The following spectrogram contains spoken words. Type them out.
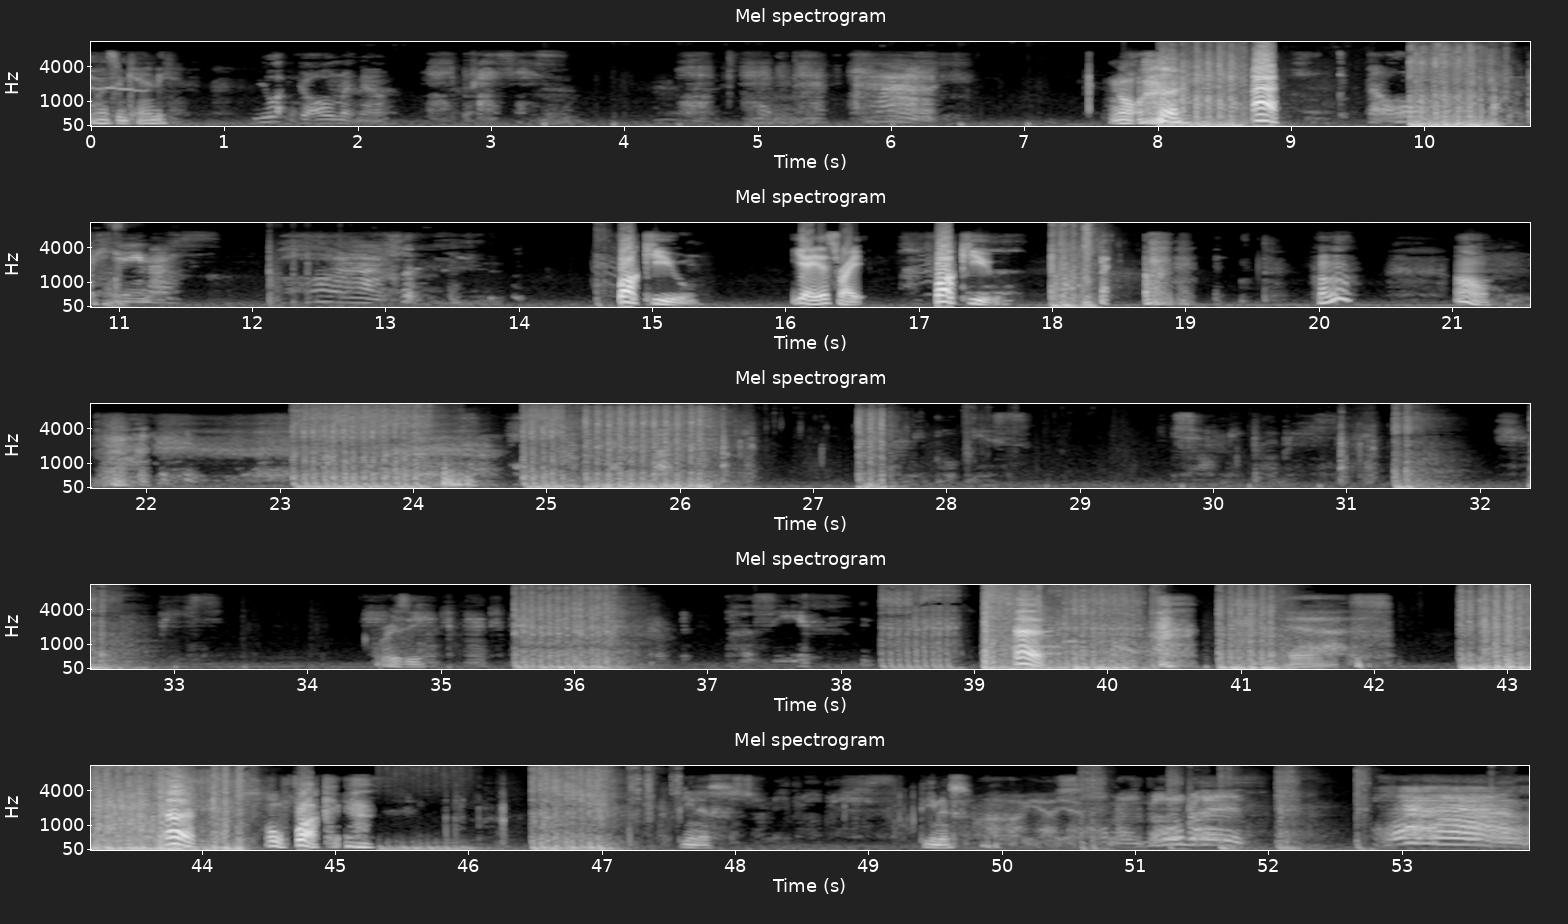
You want some candy? You like Gollum right now. Hey, precious. No. ah! Penis. Fuck you. Yeah, that's right. Fuck you. huh? Oh. Where is he? Pussy. Uh. yes. Uh. Oh fuck. Penis. Penis. Oh yeah, yeah. boobies.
